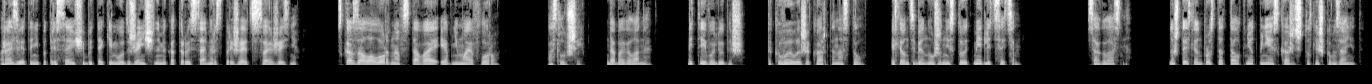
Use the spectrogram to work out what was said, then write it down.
Разве это не потрясающе быть такими вот женщинами, которые сами распоряжаются своей жизнью? Сказала Лорна, вставая и обнимая Флору. «Послушай», — добавила она, — «ведь ты его любишь. Так выложи карты на стол. Если он тебе нужен, не стоит медлить с этим». «Согласна. Но что, если он просто оттолкнет меня и скажет, что слишком занят?»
